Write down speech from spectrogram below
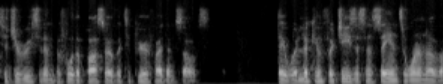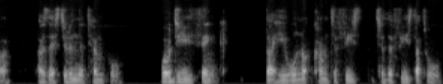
to Jerusalem before the Passover to purify themselves. They were looking for Jesus and saying to one another as they stood in the temple, What do you think? That he will not come to feast to the feast at all?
